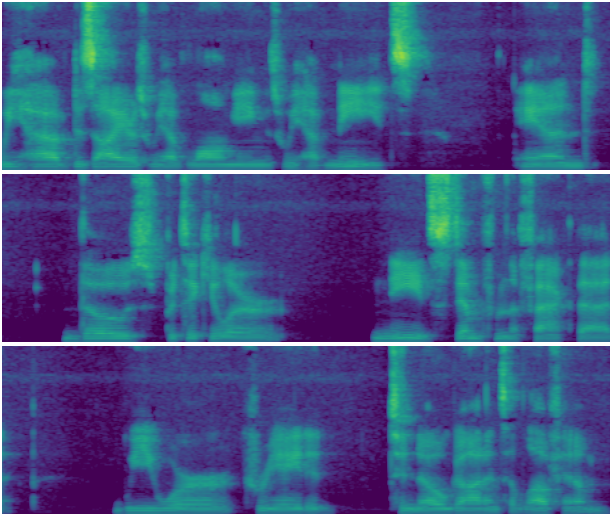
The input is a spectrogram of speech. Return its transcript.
we have desires, we have longings, we have needs, and those particular needs stem from the fact that we were created to know God and to love Him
